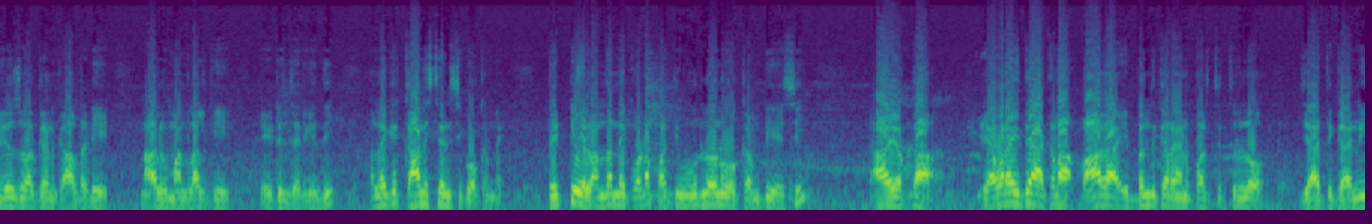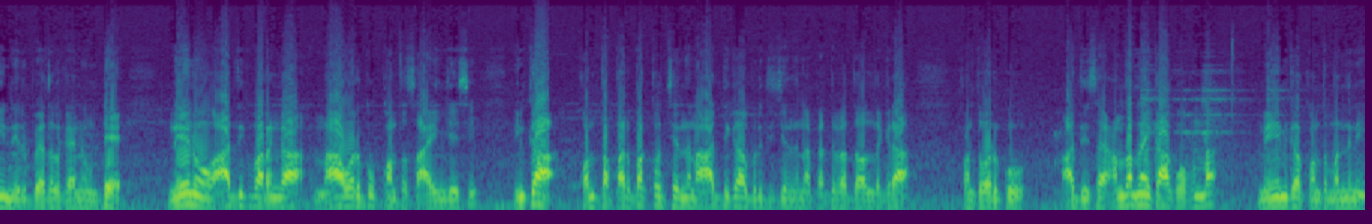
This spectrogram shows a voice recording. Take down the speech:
నియోజకవర్గానికి ఆల్రెడీ నాలుగు మండలాలకి వేయటం జరిగింది. అలాగే కాన్స్టిట్యున్సీకి ఒకరిని పెట్టి వీళ్ళందరినీ కూడా ప్రతి ఊర్లోనూ ఒక కమిటీ వేసి ఆ యొక్క ఎవరైతే అక్కడ బాగా ఇబ్బందికరమైన పరిస్థితుల్లో జాతి కానీ నిరుపేదలు కానీ ఉంటే నేను ఆర్థిక పరంగా నా వరకు కొంత సాయం చేసి ఇంకా కొంత పరిపక్వం చెందిన ఆర్థిక అభివృద్ధి చెందిన పెద్ద పెద్ద వాళ్ళ దగ్గర కొంతవరకు ఆర్థిక సాయం అందరినీ కాకోకుండా మెయిన్గా కొంతమందిని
